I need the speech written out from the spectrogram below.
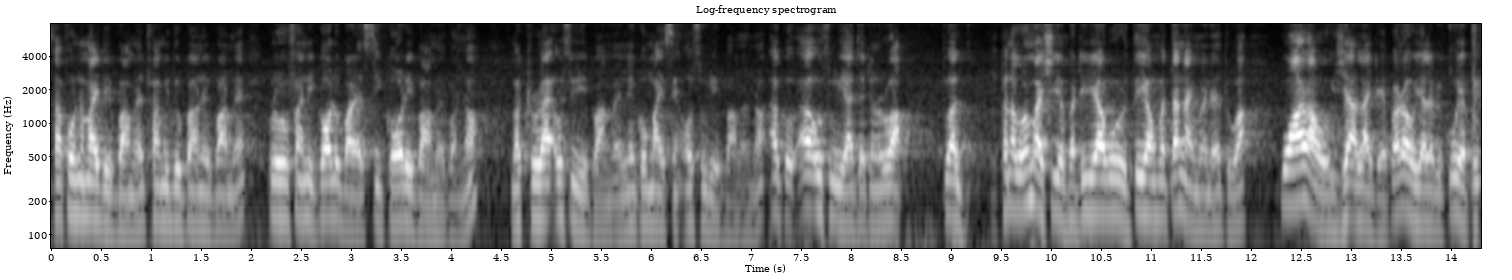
sulfonamide တွေပါမယ် trimethoprim တွေပါမယ် chlorphenicol လို့ပါတယ် cicol တွေပါမယ်ပေါ့နော် macrolide အုပ်စုတွေပါမယ် lincomycin အုပ်စုတွေပါမယ်နော်အဲ့အဲ့အုပ်စုတွေကကျွန်တော်တို့ကသူကခန္ဓာကိုယ်မှာရှိတဲ့ဘက်တီးရီးယားပိုးတွေတေးအောင်မတတ်နိုင်မှန်းလည်းသူက ပွားတာကိုရက်လိုက်တယ်ပွားတာကိုရက်လိုက်ပြီးကိုယ့်ရဲ့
